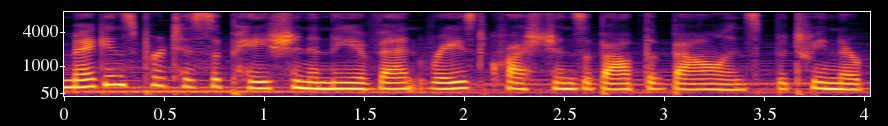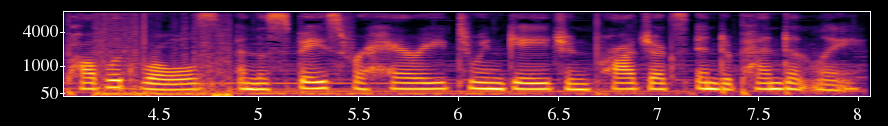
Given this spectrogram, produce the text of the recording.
Meghan's participation in the event raised questions about the balance between their public roles and the space for Harry to engage in projects independently.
